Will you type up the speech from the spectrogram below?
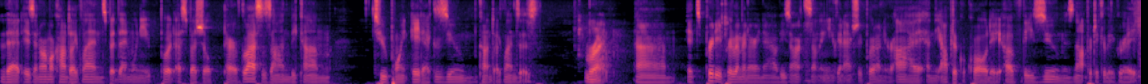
that is a normal contact lens, but then when you put a special pair of glasses on, become 2.8x zoom contact lenses. Right. Um, it's pretty preliminary now. These aren't something you can actually put on your eye, and the optical quality of the zoom is not particularly great.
